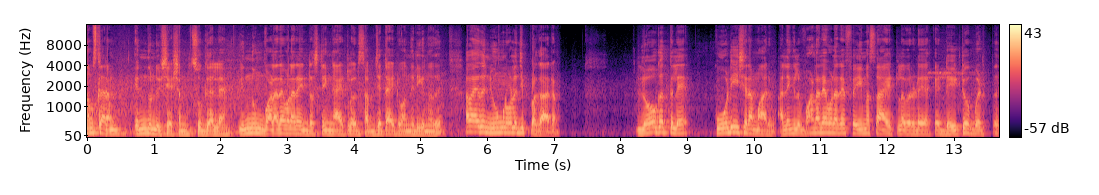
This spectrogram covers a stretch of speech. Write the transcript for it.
നമസ്കാരം. എന്തുണ്ട് വിശേഷം? സുഖമല്ലേ ഇന്നും വളരെ വളരെ ഇൻട്രസ്റ്റിംഗ് ആയിട്ടുള്ള ഒരു സബ്ജക്റ്റ് ആയിട്ട് വന്നിരിക്കുന്നത് അതായത് ന്യൂമറോളജി പ്രകാരം. ലോകത്തിലെ കോടീശ്വരന്മാരും അല്ലെങ്കിൽ വളരെ വളരെ ഫേമസ് ആയിട്ടുള്ളവരുടെയൊക്കെ ഡേറ്റ് ഓഫ് ബർത്ത്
